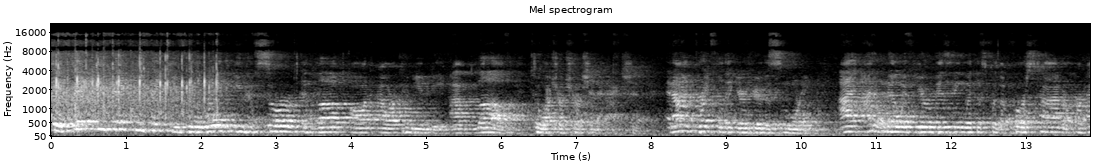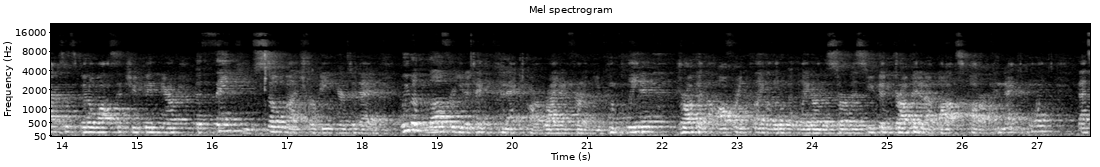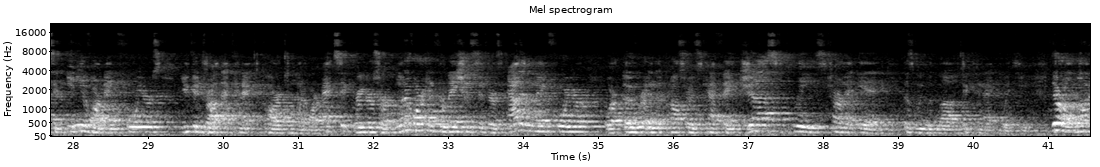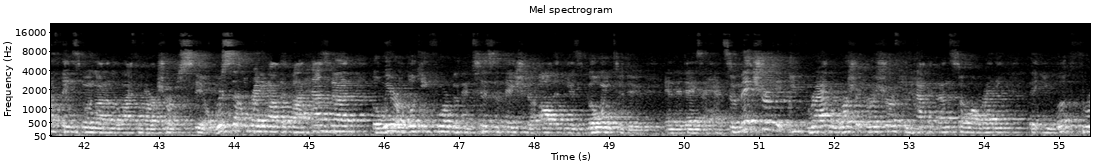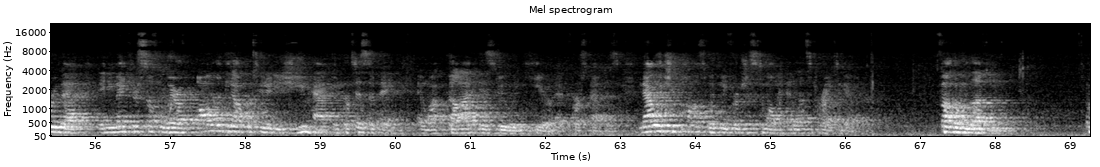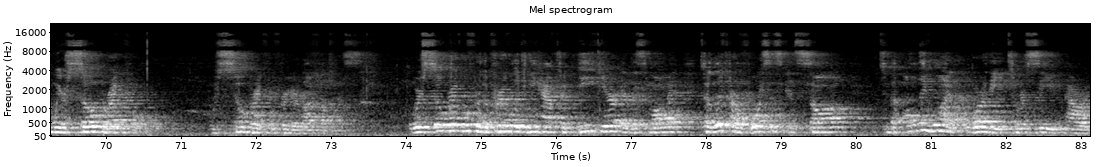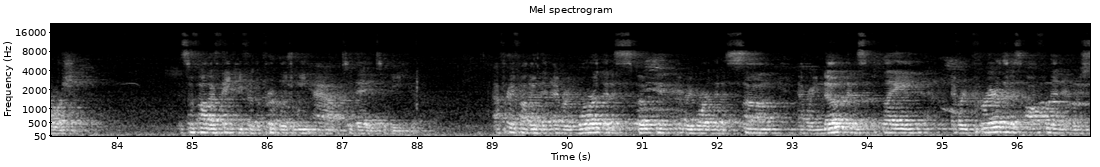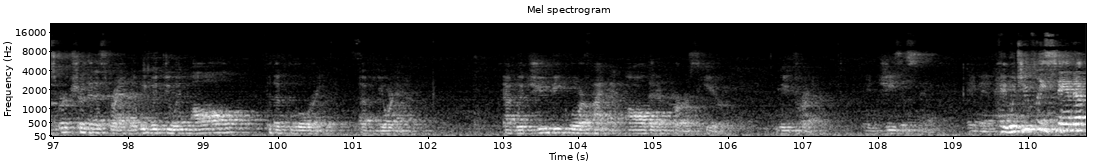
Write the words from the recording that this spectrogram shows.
So thank you, thank for the way that you have served and loved on our community. I love to watch our church in action. And I'm grateful that you're here this morning. I, I don't know if you're visiting with us for the first time or perhaps it's been a while since you've been here, but thank you so much for being here today. We would love for you to take a Connect card right in front of you. Complete it, drop it in the offering plate a little bit later in the service. You can drop it in a box called our Connect Point. That's in any of our main foyers. Can drop that Connect card to one of our exit greeters or one of our information centers out in the main foyer or over in the Crossroads Cafe. Just please turn it in because we would love to connect with you. There are a lot of things going on in the life of our church still. We're celebrating all that God has done, but we are looking forward with anticipation to all that He is going to do in the days ahead. So make sure that you grab a worship brochure if you haven't done so already, that you look through that and you make yourself aware of all of the opportunities you have to participate in what God is doing here at First Baptist. Now would you pause with me for just a moment and let's pray together. Father, we love you. And we are so grateful. We're so grateful for your love of us. We're so grateful for the privilege we have to be here in this moment, to lift our voices in song to the only one worthy to receive our worship. And so, Father, thank you for the privilege we have today to be here. I pray, Father, that every word that is spoken, every word that is sung, every note that is played, every prayer that is offered, and every scripture that is read, that we would do it all for the glory of your name. God, would you be glorified in all that occurs here? We pray. In Jesus' name, amen. Hey, would you please stand up?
